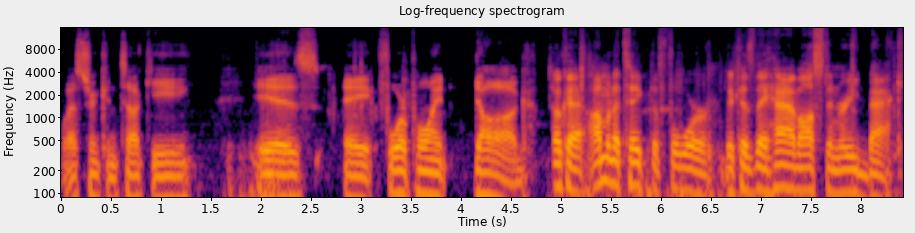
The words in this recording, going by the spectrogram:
Western Kentucky is a four point dog. Okay, I'm going to take the four because they have Austin Reed back,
